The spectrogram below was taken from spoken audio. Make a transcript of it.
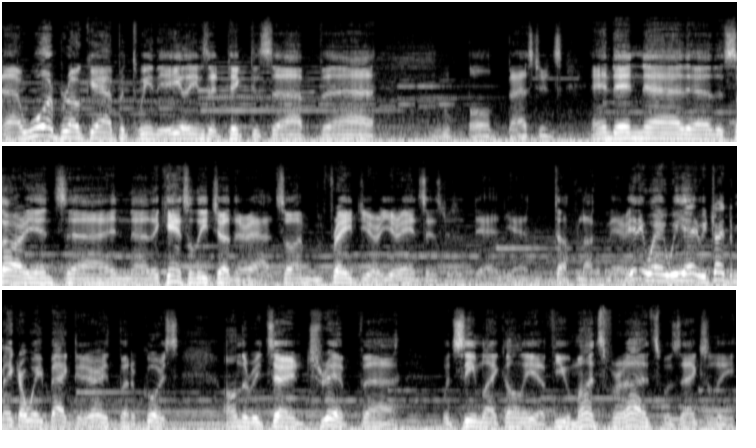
uh, war broke out between the aliens that picked us up, uh, little bald bastards, and then uh, the, the Saurians, uh, and uh, they canceled each other out. So I'm afraid your your ancestors are dead. Yeah, tough luck there. Anyway, we had, we tried to make our way back to Earth, but of course, on the return trip, uh, would seem like only a few months for us was actually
